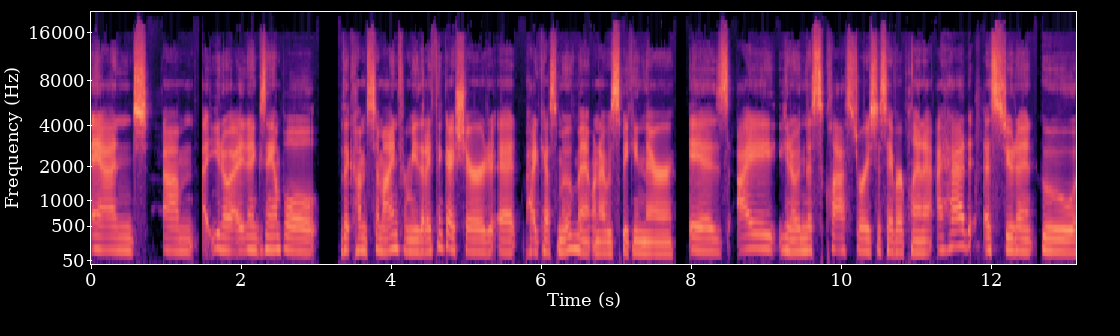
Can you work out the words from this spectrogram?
And um, you know, an example that comes to mind for me that I think I shared at Podcast Movement when I was speaking there is I, you know, in this class, Stories to Save Our Planet, I had a student who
